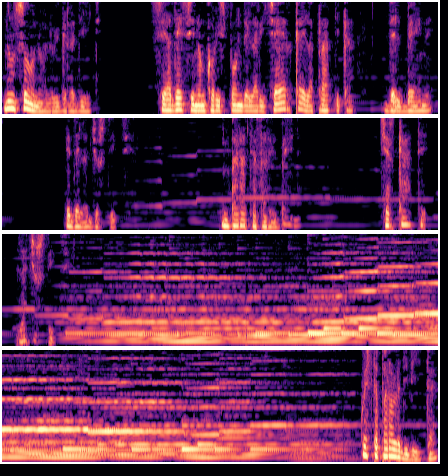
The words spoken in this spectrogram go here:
non sono a lui graditi, se ad essi non corrisponde la ricerca e la pratica del bene e della giustizia. Imparate a fare il bene, cercate la giustizia. Questa parola di vita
